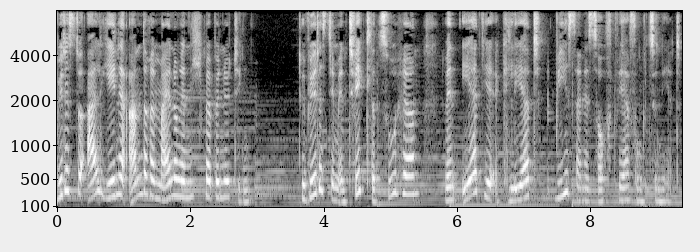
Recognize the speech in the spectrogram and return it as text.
würdest du all jene anderen Meinungen nicht mehr benötigen. Du würdest dem Entwickler zuhören, wenn er dir erklärt, wie seine Software funktioniert.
